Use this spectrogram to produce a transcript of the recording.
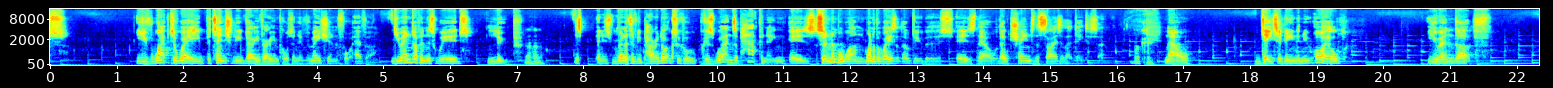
you've wiped away potentially very, very important information forever. You end up in this weird loop. Mm-hmm. This, and it's relatively paradoxical because what ends up happening is so number one, one of the ways that they'll do this is they'll they'll change the size of that data set. Okay. Now, data being the new oil, you mm-hmm. end up,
